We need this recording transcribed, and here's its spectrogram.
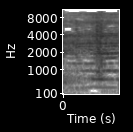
Yeah.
